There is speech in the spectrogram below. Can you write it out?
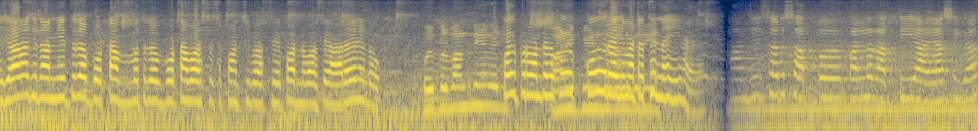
ਹਜ਼ਾਰਾਂ ਜਨਾਨੀਆਂ ਇੱਧਰ ਵੋਟਾਂ ਮਤਲਬ ਵੋਟਾਂ ਵਾਸਤੇ ਸਰਪੰਚੀ ਵਾਸਤੇ ਭਰਨ ਵਾਸਤੇ ਆ ਰਹੇ ਨੇ ਲੋਕ। ਕੋਈ ਪ੍ਰਬੰਧ ਨਹੀਂ ਹੈਗਾ ਜੀ? ਕੋਈ ਪ੍ਰਬੰਧ ਕੋਈ ਕੋਈ ਅਰੇਂਜਮੈਂਟ ਇੱਥੇ ਨਹੀਂ ਹੈ। ਹਾਂਜੀ ਸਰ ਸੱਪ ਕੱਲ ਰਾਤੀ ਆਇਆ ਸੀਗਾ।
